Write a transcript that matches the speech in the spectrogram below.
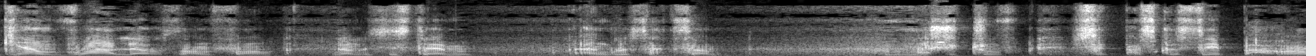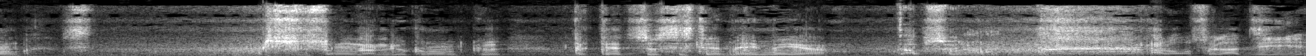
qui envoient leurs enfants dans le système anglo-saxon. Je trouve que c'est parce que ces parents se sont rendus compte que peut-être ce système est meilleur. Absolument. Alors, cela dit,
